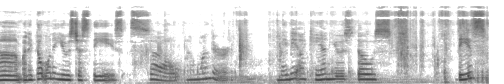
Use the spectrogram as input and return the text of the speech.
Um, and I don't want to use just these. So I wonder maybe I can use those, these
